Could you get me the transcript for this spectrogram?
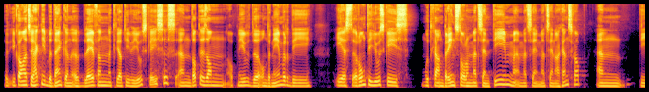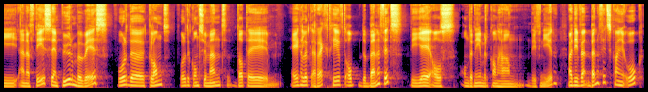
Je kan het zo gek niet bedenken. Het blijven creatieve use cases. En dat is dan opnieuw de ondernemer die eerst rond die use case moet gaan brainstormen met zijn team en met zijn, met zijn agentschap. En die NFT's zijn puur een bewijs voor de klant, voor de consument, dat hij eigenlijk recht heeft op de benefits die jij als ondernemer kan gaan definiëren. Maar die benefits kan je ook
